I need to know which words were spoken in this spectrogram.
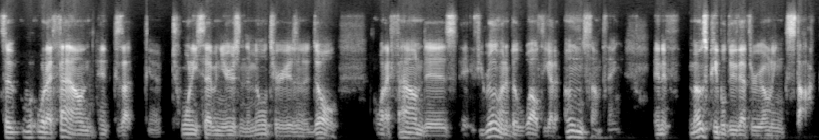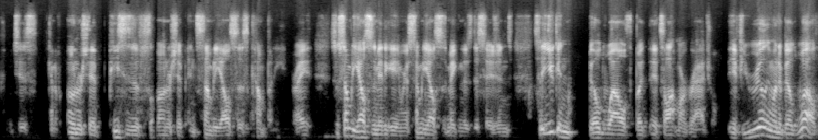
so w- what I found, because I, you know, 27 years in the military as an adult, what I found is if you really want to build wealth, you got to own something. And if most people do that through owning stock, which is kind of ownership, pieces of ownership in somebody else's company, right? So somebody else is mitigating risk, somebody else is making those decisions. So you can build wealth, but it's a lot more gradual. If you really want to build wealth,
